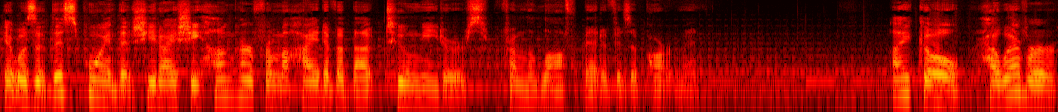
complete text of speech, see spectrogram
it was at this point that Shiraishi hung her from a height of about two meters from the loft bed of his apartment. Aiko, however,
